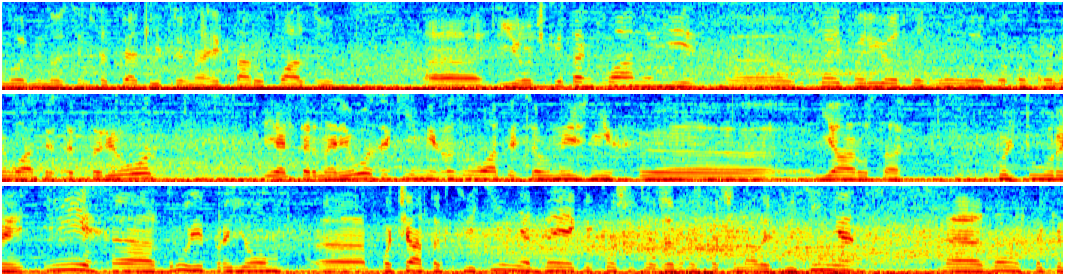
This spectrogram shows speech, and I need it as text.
в нормі 0,75 літрів на гектар у фазу е, зірочки так званої. Е, В цей період дозволили проконтролювати септоріоз і альтернаріоз, який міг розвиватися в нижніх ярусах культури. І другий прийом початок цвітіння. Деякі кошики вже розпочинали цвітіння. Е, знову ж таки,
